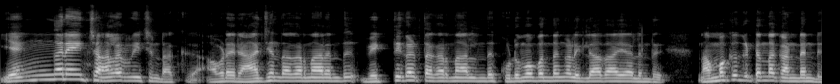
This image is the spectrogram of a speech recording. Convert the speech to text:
എങ്ങനെയും ചാനൽ റീച്ച് ഉണ്ടാക്കുക. അവിടെ രാജ്യം തകർന്നാലെന്ത്? വ്യക്തികൾ തകർന്നാലെന്ത്? കുടുംബ ബന്ധങ്ങൾ ഇല്ലാതായാലെന്ത്? നമുക്ക് കിട്ടുന്ന കണ്ടന്റ്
